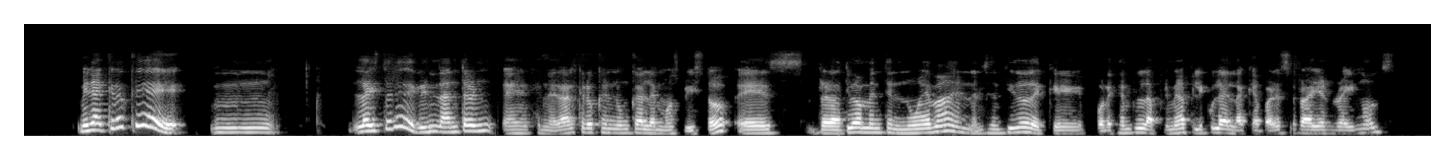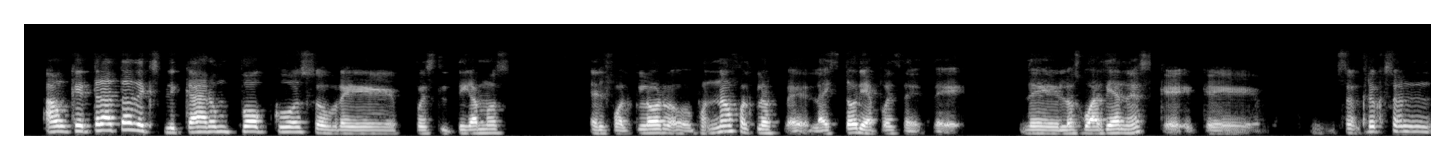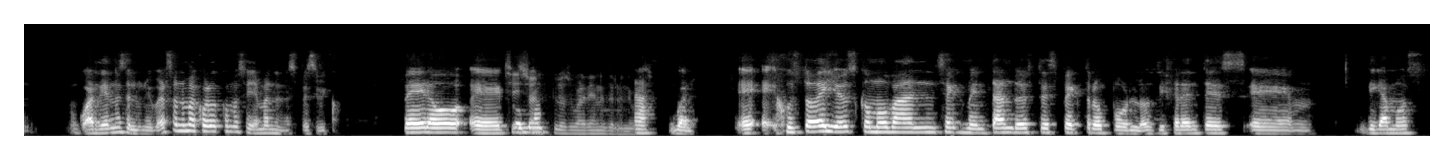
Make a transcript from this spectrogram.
Mira, creo que mm, la historia de Green Lantern en general creo que nunca la hemos visto. Es relativamente nueva en el sentido de que, por ejemplo, la primera película en la que aparece Ryan Reynolds, aunque trata de explicar un poco sobre, pues, digamos, el folclore, o no folclore, eh, la historia, pues, de de los guardianes, que, creo que son guardianes del universo, no me acuerdo cómo se llaman en específico, pero... Eh, sí, son los guardianes del universo. Ah, bueno, eh, eh, justo ellos, cómo van segmentando este espectro por los diferentes, digamos,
